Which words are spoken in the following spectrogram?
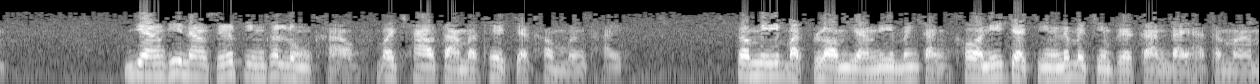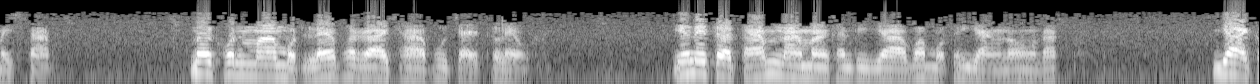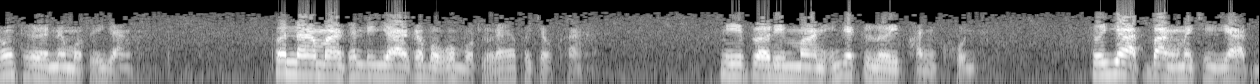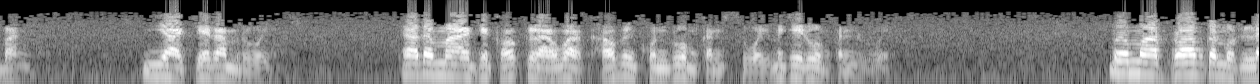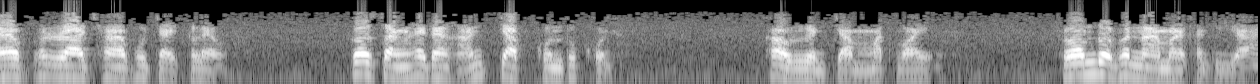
อย่างที่นางเสือพิมพ์เขาลงข่าวว่าชาวต่างประเทศจะเข้าเมืองไทย ก็มีบัตรปลอมอย่างนี้เหมือนกัน ข้อนี้จะจริงหรือไม่จริงประการใดอาตมาไม่ทราบ เมื่อคนมาหมดแล้วพระราชาผู้ใจกล้วยังได้ตรัสถามนางมาคันธิยาว่าหมดหรือยังน้องรักญาติของเธอนะหมดหรือยังพระนางมาคันธยาก็บอกว่าหมดแล้วพระเจ้าค่ะ มีปริมาณเห็นจะเลยพันคน เพื่อญาติบ้างไม่ใช่ญาติบ้างอยากจะร่ำรวย ถ้าธรรมาจะขอกล่าวว่าเขาเป็นคนร่วมกันสวย ไม่ใช่ร่วมกันรวย เมื่อมาพร้อมกันหมดแล้วพระราชาผู้ใจแกล้ว ก็สั่งให้ทหารจับคนทุกคน เข้าเรือนจำมัดไว้ พร้อมด้วยพระนามาคันธยา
